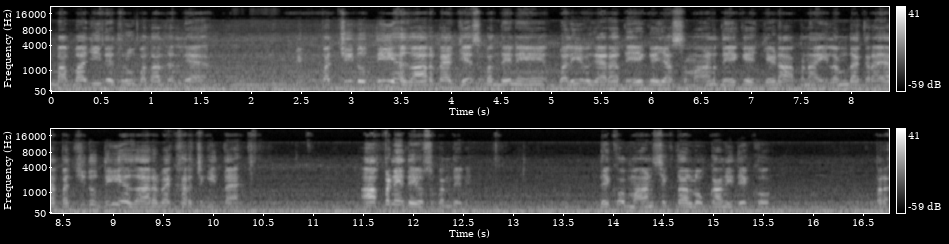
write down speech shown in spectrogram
ਬਾਬਾ ਜੀ ਦੇ ਥਰੂ ਪਤਾ ਚੱਲਿਆ ਹੈ। 25 ਤੋਂ 30 ਹਜ਼ਾਰ ਰੁਪਏ ਜਿਸ ਬੰਦੇ ਨੇ ਬਲੀ ਵਗੈਰਾ ਦੇ ਕੇ ਜਾਂ ਸਮਾਨ ਦੇ ਕੇ ਜਿਹੜਾ ਆਪਣਾ ਇਲਮ ਦਾ ਕਰਾਇਆ 25 ਤੋਂ 30 ਹਜ਼ਾਰ ਰੁਪਏ ਖਰਚ ਕੀਤਾ ਹੈ। ਆਪਣੇ ਤੇ ਉਸ ਬੰਦੇ ਨੇ। ਦੇਖੋ, ਮਾਨਸਿਕਤਾ ਲੋਕਾਂ ਦੀ ਦੇਖੋ। ਪਰ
